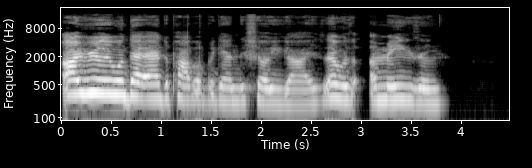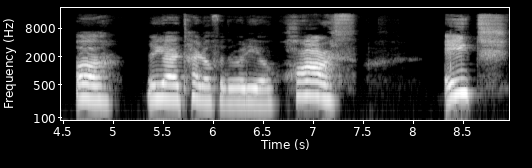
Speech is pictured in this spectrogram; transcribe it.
I really want that ad to pop up again to show you guys. That was amazing. Uh, they got a title for the video. Hearth. H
